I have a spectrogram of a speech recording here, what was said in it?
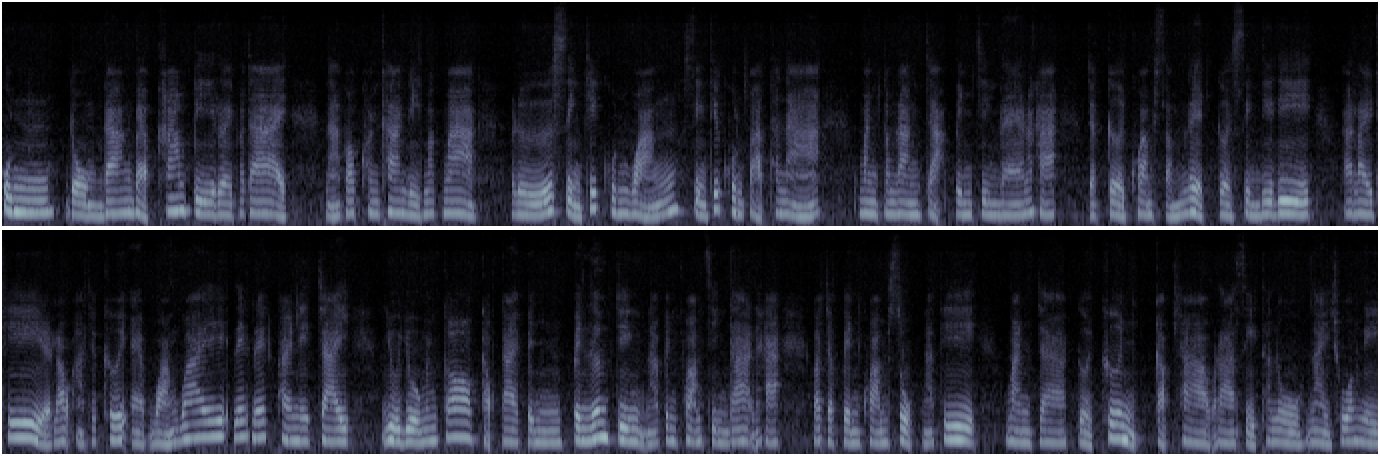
คุณโด่งดังแบบข้ามปีเลยก็ได้ นะก็ค่อนข้างดีมากๆ หรือสิ่งที่คุณหวัง สิ่งที่คุณปรารถนา มันกำลังจะเป็นจริงแล้วนะคะ จะเกิดความสำเร็จเกิดสิ่งดีๆ อะไรที่เราอาจจะเคยแอบหวังไว้เล็กๆภายในใจ อยู่ๆมันก็กลับกลายเป็นเป็นเรื่องจริงนะเป็นความจริงได้นะคะ ก็จะเป็นความสุขนะที่มันจะเกิดขึ้นกับชาวราศีธนูในช่วงนี้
